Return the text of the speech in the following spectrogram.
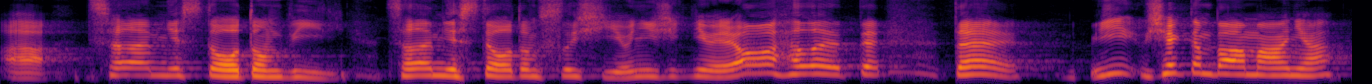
A celé město o tom ví, celé město o tom slyší. Oni všichni ví, jo, hele, to je, víš, jak tam byla Máňa?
